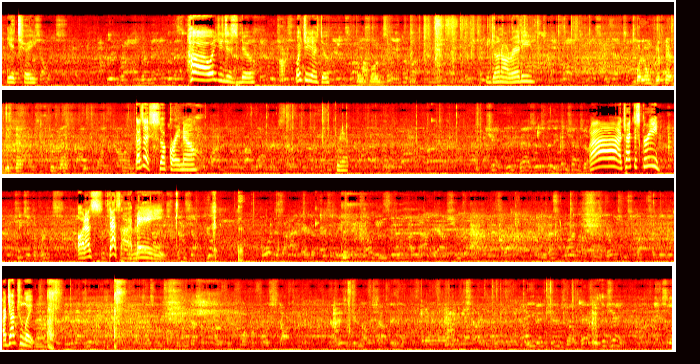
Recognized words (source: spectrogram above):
Yeah, Trey. Oh, what'd you just do? What'd you just do? Put my ball in. You done already? Buddy gonna blip that, blip that, blip that. Guys, I suck right now. Do that. Ah, I tracked the screen. Oh, that's that's a me. I jumped too late.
